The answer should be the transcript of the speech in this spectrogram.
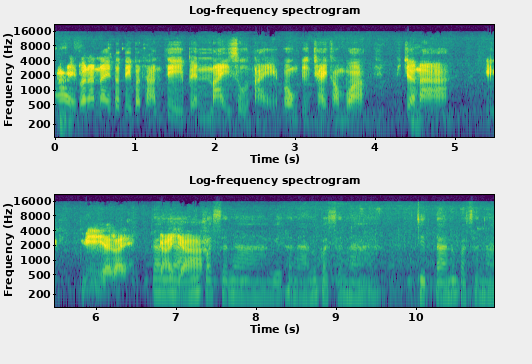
ใช่เพราะฉะนั้นในสติปัฏฐานสี่เป็นในสู่ในพระองค์จึงใช้คำว่า พิจารณามีอะไร กายานุปัสสนา เวทนานุปัสสนา จิตตานุปัสสนา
